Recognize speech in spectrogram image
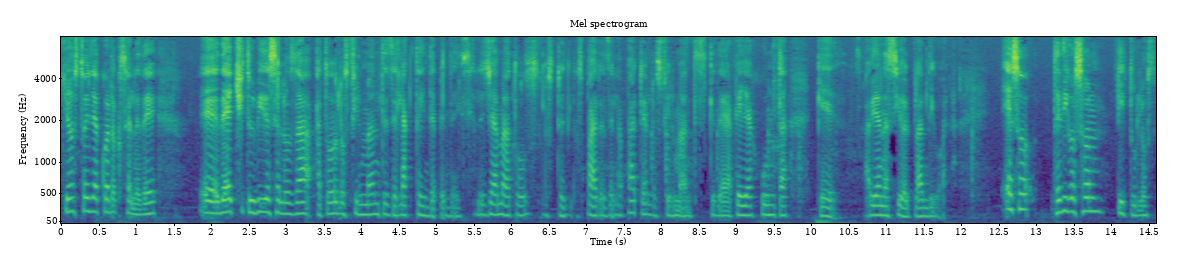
Yo estoy de acuerdo que se le dé, eh, de hecho, Iturbide se los da a todos los firmantes del Acta de Independencia. Les llama a todos los, Padres de la Patria, los firmantes, que de aquella junta que había nacido el Plan de Iguala. Eso, te digo, son títulos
